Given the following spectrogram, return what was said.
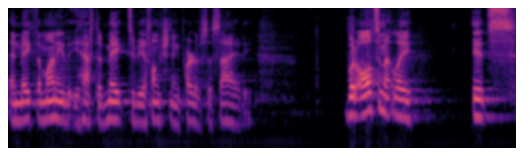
and make the money that you have to make to be a functioning part of society. But ultimately, it's,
